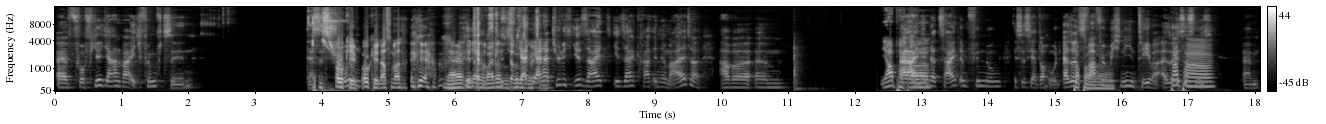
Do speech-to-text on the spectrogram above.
äh, vor vier Jahren war ich 15. Das ist schon. Okay, okay, lass mal. ja. ja, red hab's weiter, sonst Ja, es ja, natürlich, ihr seid, ihr seid gerade in einem Alter, aber ähm, Ja, Papa. allein in der Zeitempfindung ist es ja doch, also es Papa. war für mich nie ein Thema. Also ist es Papa. nicht. Ähm,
